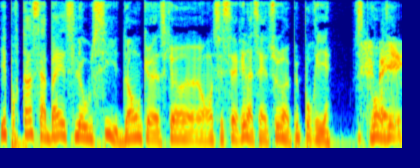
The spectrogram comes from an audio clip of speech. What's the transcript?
et pourtant, ça baisse là aussi. Donc, est-ce qu'on euh, s'est serré la ceinture un peu pour rien? C'est ce qu'ils vont ben, dire.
